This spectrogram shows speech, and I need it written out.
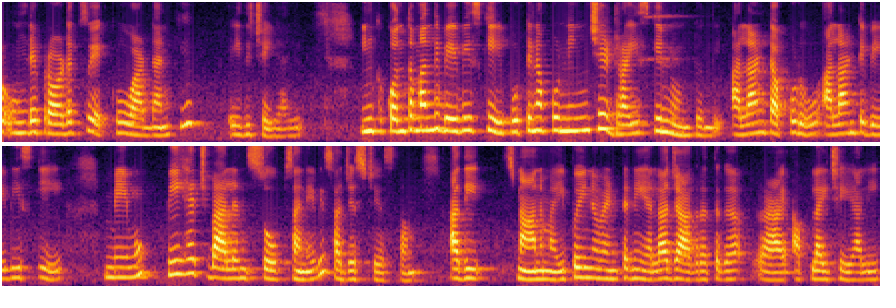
ఉండే ప్రోడక్ట్స్ ఎక్కువ వాడడానికి ఇది చేయాలి. ఇంక కొంతమంది బేబీస్కి పుట్టినప్పటి నుంచే డ్రై స్కిన్ ఉంటుంది. అలాంటప్పుడు అలాంటి బేబీస్కి మేము పీహెచ్ బ్యాలెన్స్ సోప్స్ అనేవి సజెస్ట్ చేస్తాం. అది స్నానం అయిపోయిన వెంటనే ఎలా జాగ్రత్తగా అప్లై చేయాలి?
